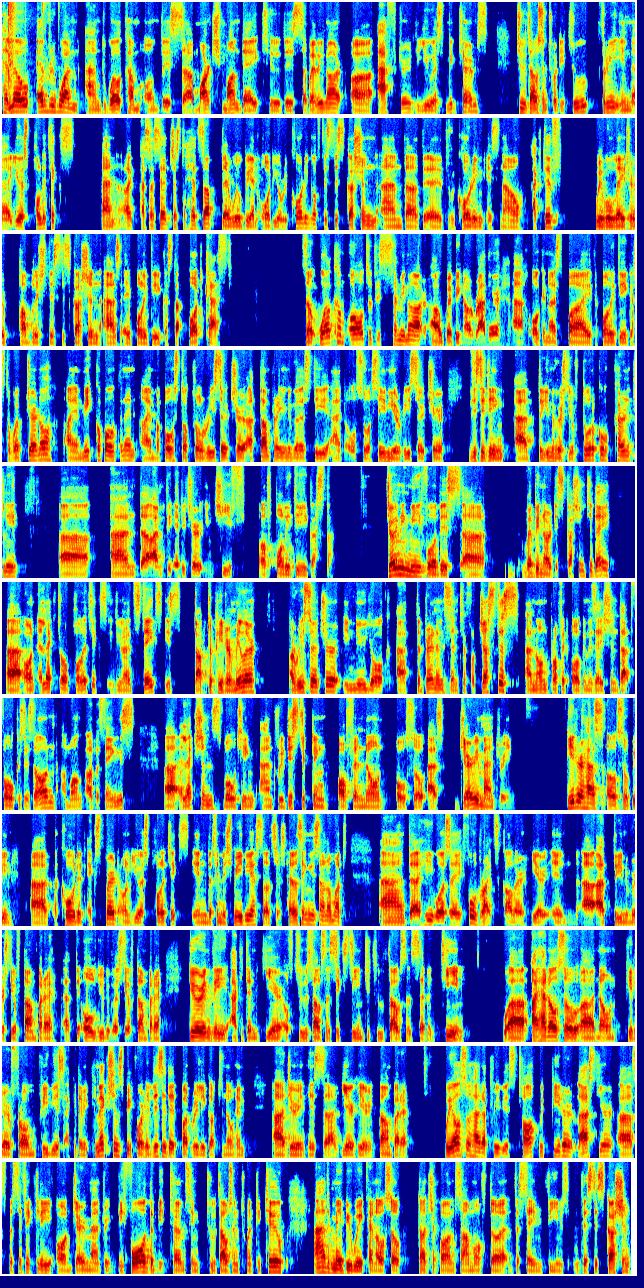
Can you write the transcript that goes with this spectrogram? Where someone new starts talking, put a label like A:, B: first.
A: Hello, everyone, and welcome on this uh, March Monday to this uh, webinar uh, after the US midterms 2022 three in US uh, politics. And uh, as I said, just a heads up, there will be an audio recording of this discussion, and uh, the, the, recording is now active. We will later publish this discussion as a Politiikasta podcast. So welcome all to this seminar, uh, webinar rather, uh, organized by the Politiikasta web journal. I am Mikko Poutanen. I'm a postdoctoral researcher at Tampere University and also a senior researcher visiting at the University of Turku currently. Uh, and uh, I'm the editor-in-chief of Politiikasta. Joining me for this uh, webinar discussion today uh, on electoral politics in the United States is Dr. Peter Miller, a researcher in New York at the Brennan Center for Justice, a nonprofit organization that focuses on, among other things, uh, elections, voting, and redistricting, often known also as gerrymandering. Peter has also been uh, a quoted expert on US politics in the Finnish media, such as Helsingin Sanomat, and uh, he was a Fulbright scholar here in uh, at the University of Tampere, at the old University of Tampere, during the academic year of 2016 to 2017. Uh, I had also uh, known Peter from previous academic connections before he visited, but really got to know him uh, during his uh, year here in Tampere. We also had a previous talk with Peter last year, specifically on gerrymandering before the midterms in 2022, and maybe we can also touch upon some of the, the same themes in this discussion.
